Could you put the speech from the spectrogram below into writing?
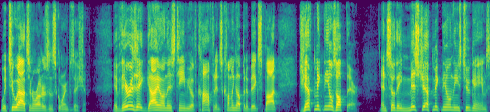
with two outs and runners in scoring position. If there is a guy on this team you have confidence coming up in a big spot, Jeff McNeil's up there. And so they miss Jeff McNeil in these two games.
